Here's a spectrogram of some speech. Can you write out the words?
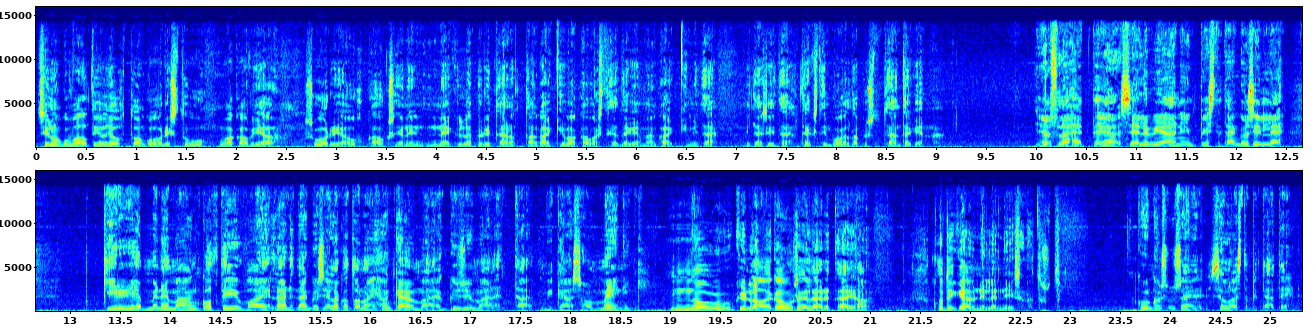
Silloin kun valtiojohtoon kohdistuu vakavia suoria uhkauksia, niin ne kyllä pyritään ottamaan kaikki vakavasti ja tekemään kaikki, mitä, mitä siitä tekstin pohjalta pystytään tekemään. Jos lähettäjä selviää, niin pistetäänkö sille kirje menemään kotiin vai lähdetäänkö siellä kotona ihan käymään ja kysymään, että mikä se on meininki? No kyllä aika usein lähdetään ihan kotikäynnille niin sanotusti. Kuinka usein sellaista pitää tehdä?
